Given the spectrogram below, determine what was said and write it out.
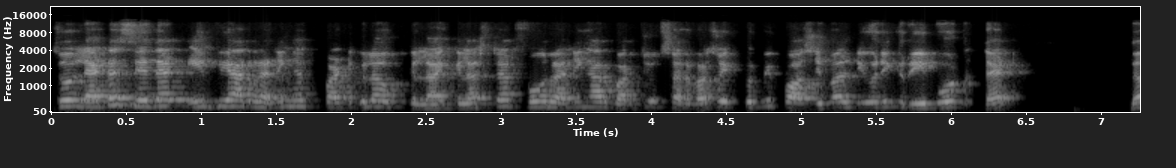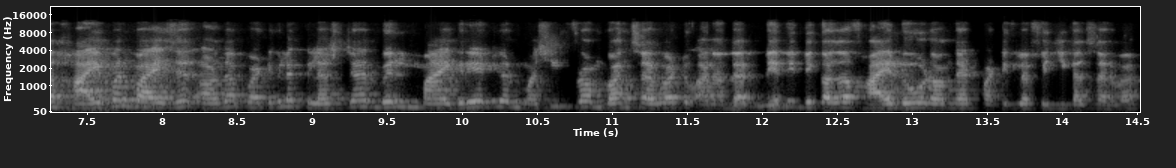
So let us say that if we are running a particular cluster for running our virtual server, so it could be possible during reboot that the hypervisor or the particular cluster will migrate your machine from one server to another, maybe because of high load on that particular physical server.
